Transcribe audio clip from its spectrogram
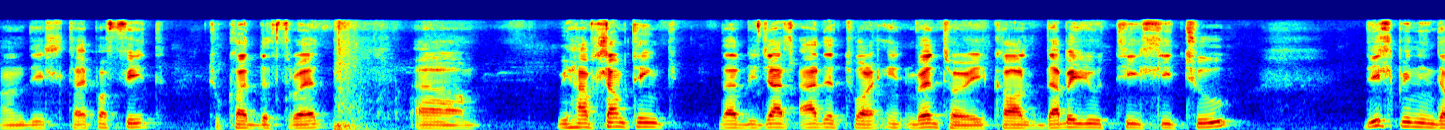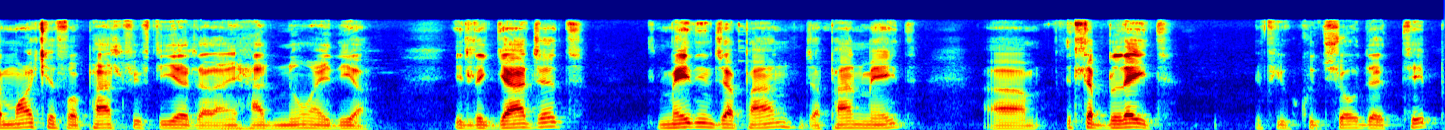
on this type of feet to cut the thread. Um, we have something that we just added to our inventory called WTC2. This been in the market for past 50 years and I had no idea. It's a gadget made in Japan, Japan made. Um, it's a blade if you could show the tip,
